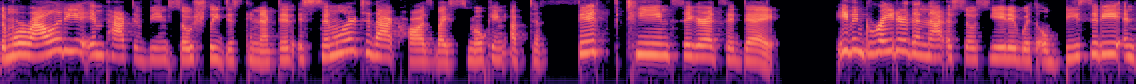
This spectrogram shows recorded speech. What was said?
The mortality impact of being socially disconnected is similar to that caused by smoking up to 15 cigarettes a day, even greater than that associated with obesity and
